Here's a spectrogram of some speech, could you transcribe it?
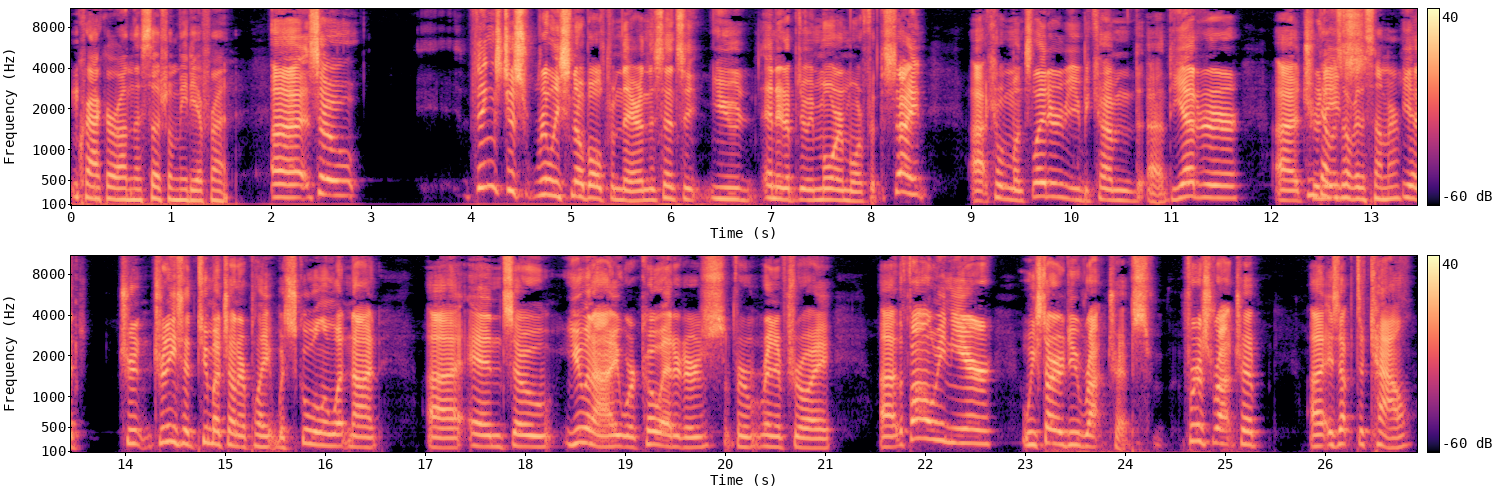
cracker on the social media front. Uh, so things just really snowballed from there in the sense that you ended up doing more and more for the site. Uh, a couple months later, you become uh, the editor. Uh, think that was over the summer. Yeah, Tr- Trinice had too much on her plate with school and whatnot. Uh, and so you and I were co-editors for Reign of Troy. Uh, the following year, we started to do rock trips. First rock trip uh, is up to Cal,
